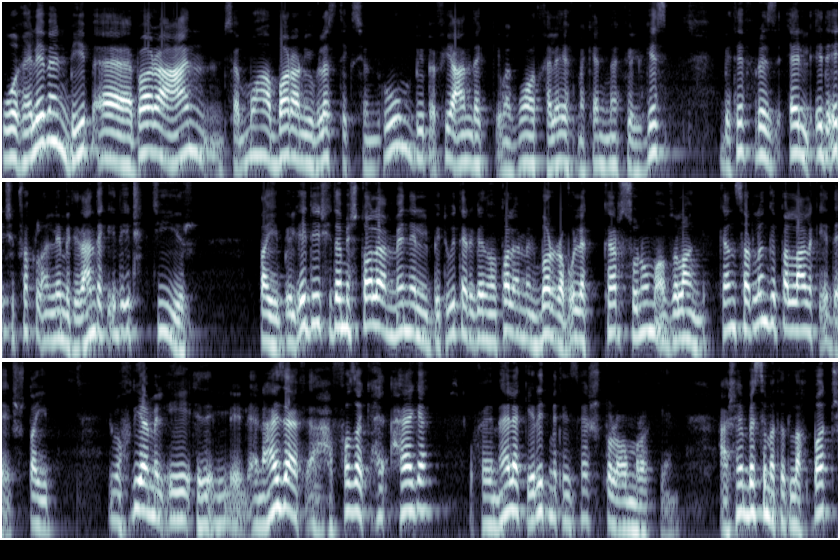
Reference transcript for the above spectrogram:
وغالبا بيبقى عبارة عن بيسموها paraneoplastic syndrome. بيبقى في عندك مجموعة خلايا في مكان ما في الجسم بتفرز ال ADH بشكل unlimited عندك ADH كتير. طيب ال ADH ده مش طالع من ال pituitary gland هو طالع من بره بقول لك carcinoma of the lung cancer lung بيطلع لك ADH. طيب المفروض يعمل إيه؟ أنا عايز أحفظك حاجة وأفهمها لك يا ريت ما تنساش طول عمرك يعني. عشان بس ما تتلخبطش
